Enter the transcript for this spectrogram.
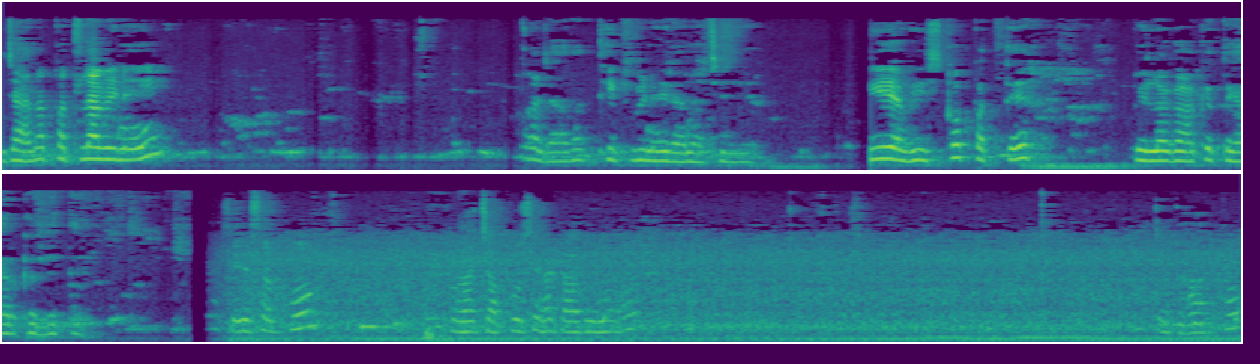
ज़्यादा पतला भी नहीं और ज़्यादा थिक भी नहीं रहना चाहिए। ये अभी इसको पत्ते पे लगा के तैयार कर लेते हैं। ये सबको थोड़ा चाकू से हटा देना है। उठा को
